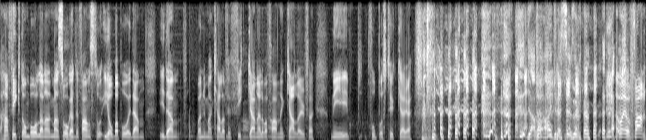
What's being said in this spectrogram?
han fick de bollarna, man såg att det fanns att jobba på i den, i den vad nu man kallar för fickan eller vad fan ni kallar det för, ni fotbollstyckare. Jävla aggressiv du blev. Ja, men vad fan,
